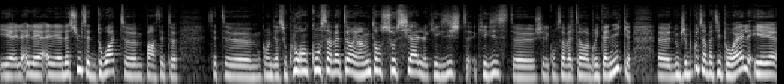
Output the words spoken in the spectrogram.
et elle, elle- elle- elle assume cette droite, euh, enfin cette, cette euh, comment dire, ce courant conservateur et en même temps social qui existe, qui existe euh, chez les conservateurs britanniques. Euh, donc j'ai beaucoup de sympathie pour elle. Et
